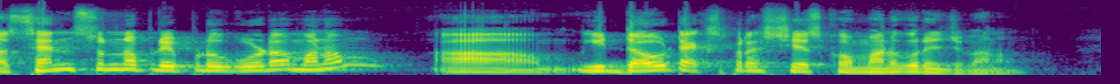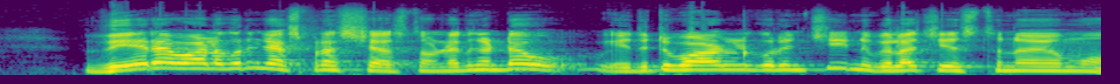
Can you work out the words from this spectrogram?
సెన్స్ ఉన్నప్పుడు ఎప్పుడు కూడా మనం ఈ డౌట్ ఎక్స్ప్రెస్ చేసుకోం మన గురించి మనం. వేరే వాళ్ళ గురించి ఎక్స్ప్రెస్ చేస్తాం. ఎందుకంటే ఎదుటి వాళ్ళ గురించి నువ్వు ఇలా చేస్తున్నావేమో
